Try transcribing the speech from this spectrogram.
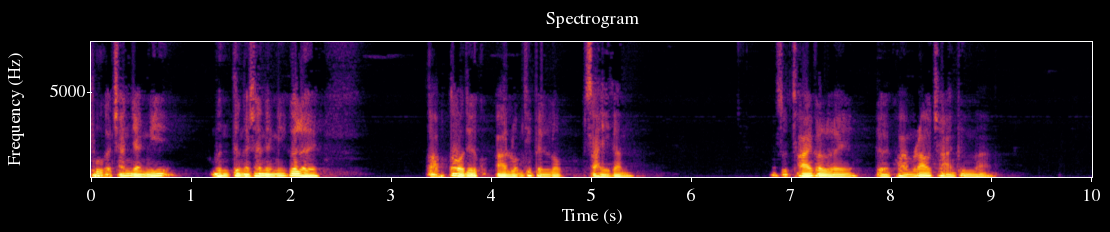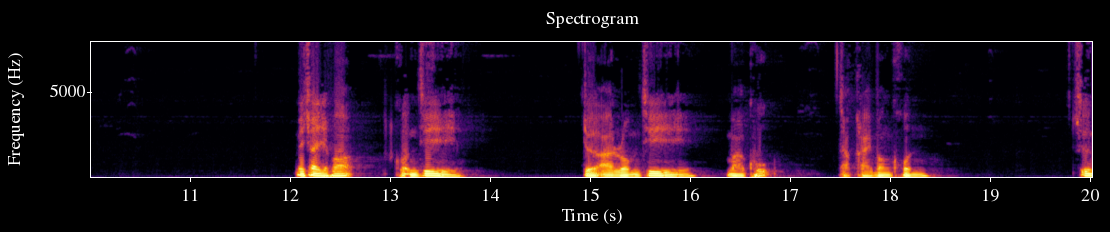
พูดกับฉันอย่างนี้บึนตึงกับฉันอย่างนี้ก็เลย ตอบโต้ด้วยอารมณ์ที่เป็นลบใส่กัน สุดท้ายก็เลยเกิดความร้าวฉานขึ้นมา ไม่ใช่เฉพาะคนที่เจออารมณ์ที่มาคุจากใครบางคน ซึ่ง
